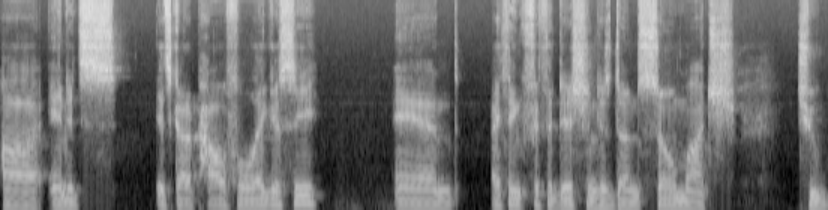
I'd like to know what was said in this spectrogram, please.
Uh, and it's it's got a powerful legacy. And I think fifth edition has done so much to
